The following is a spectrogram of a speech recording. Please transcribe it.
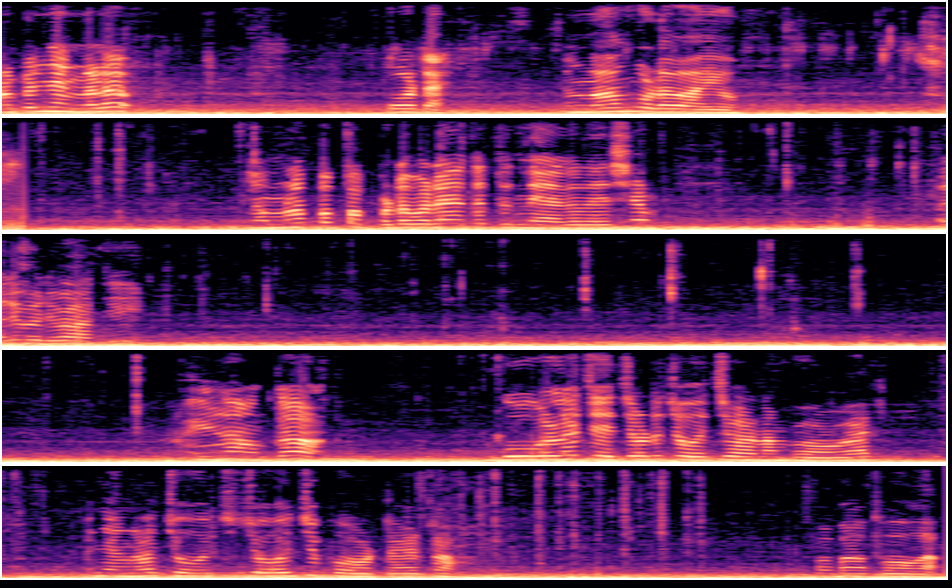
അപ്പൊ ഞങ്ങൾ പോട്ടെ ഞങ്ങളും കൂടെ വായോ നമ്മളിപ്പോ പപ്പടവടയൊക്കെ തിന്ന് ഏകദേശം ഒരു പരിവാക്കി ഇനി നമുക്ക് ഗൂഗിളിലെ ചേച്ചിയോട് ചോദിച്ചു വേണം പോകാൻ. അപ്പൊ ഞങ്ങൾ ചോദിച്ചു ചോദിച്ചു പോട്ടെ കേട്ടോ. അപ്പൊ ബാ പോകാം.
